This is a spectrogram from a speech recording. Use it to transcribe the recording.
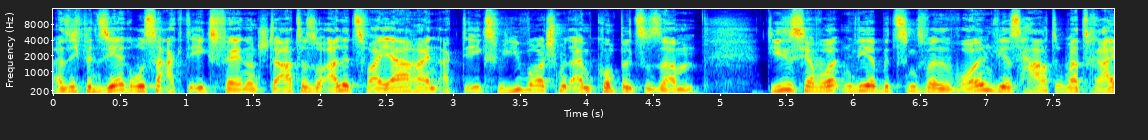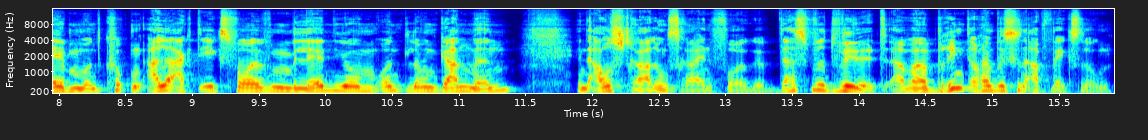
Also ich bin sehr großer Akte X-Fan und starte so alle zwei Jahre ein Akte X Rewatch mit einem Kumpel zusammen. Dieses Jahr wollten wir, beziehungsweise wollen wir es hart übertreiben und gucken alle Akte X-Folgen Millennium und Lone Gunman in Ausstrahlungsreihenfolge. Das wird wild, aber bringt auch ein bisschen Abwechslung.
